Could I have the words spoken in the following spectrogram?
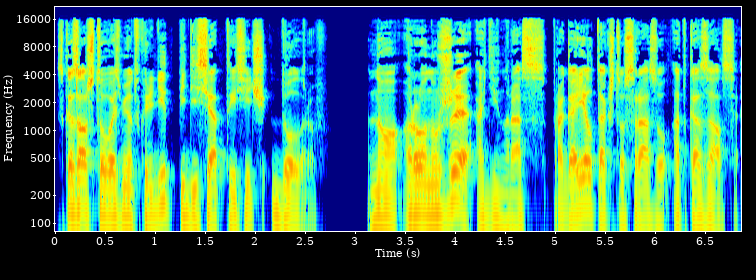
Сказал, что возьмет в кредит 50 тысяч долларов. Но Рон уже один раз прогорел, так что сразу отказался.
